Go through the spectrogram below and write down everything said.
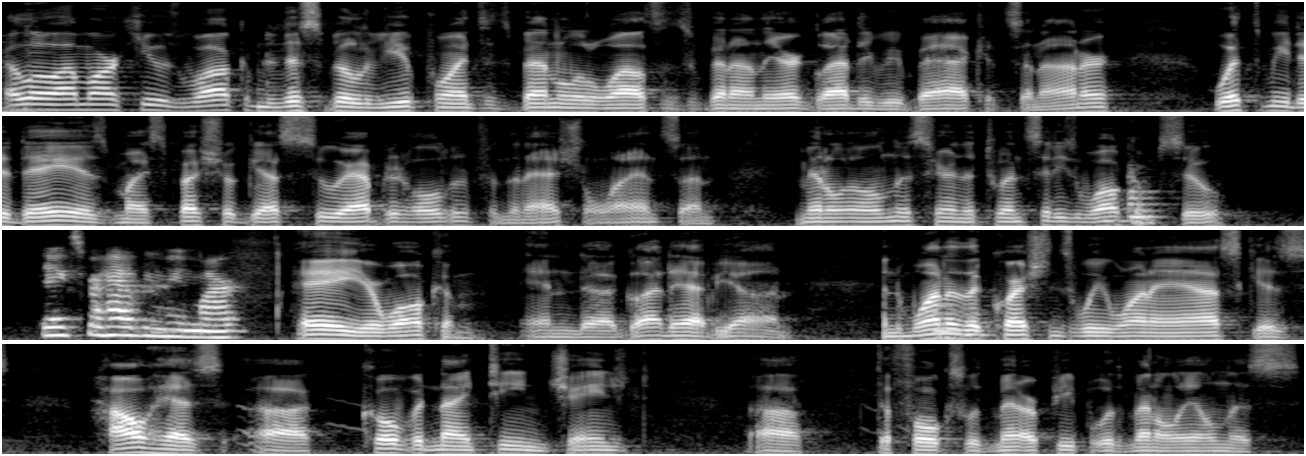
Hello, I'm Mark Hughes. Welcome to Disability Viewpoints. It's been a little while since we've been on the air. Glad to be back. It's an honor. With me today is my special guest, Sue Abderholden from the National Alliance on Mental Illness here in the Twin Cities. Welcome, oh, Sue. Thanks for having me, Mark. Hey, you're welcome, and uh, glad to have you on. And one of the questions we want to ask is, how has uh, COVID-19 changed uh, the folks with men, or people with mental illness?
